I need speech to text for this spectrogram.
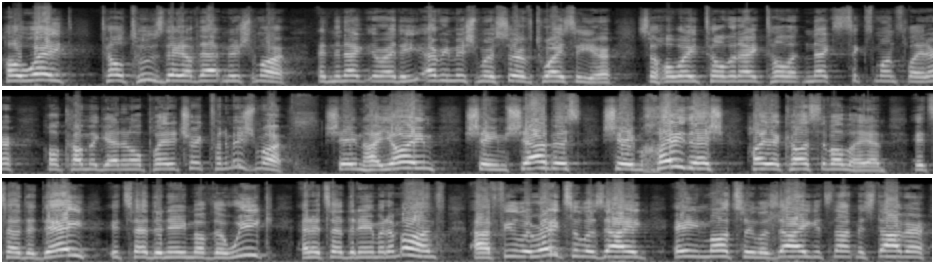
he'll wait till Tuesday of that Mishmar. And the next, right, every Mishmar served twice a year. So he'll wait till the next, till the next six months later, he'll come again and he'll play the trick for the Mishmar. Shem Hayoim, Shem Shabbos, Shem Chaydesh, Hayakasav Aleim. It said the day, it said the name of the week, and it said the name of the month. Afila Reitzel Lazayig, Lazayig. It's not mistaver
